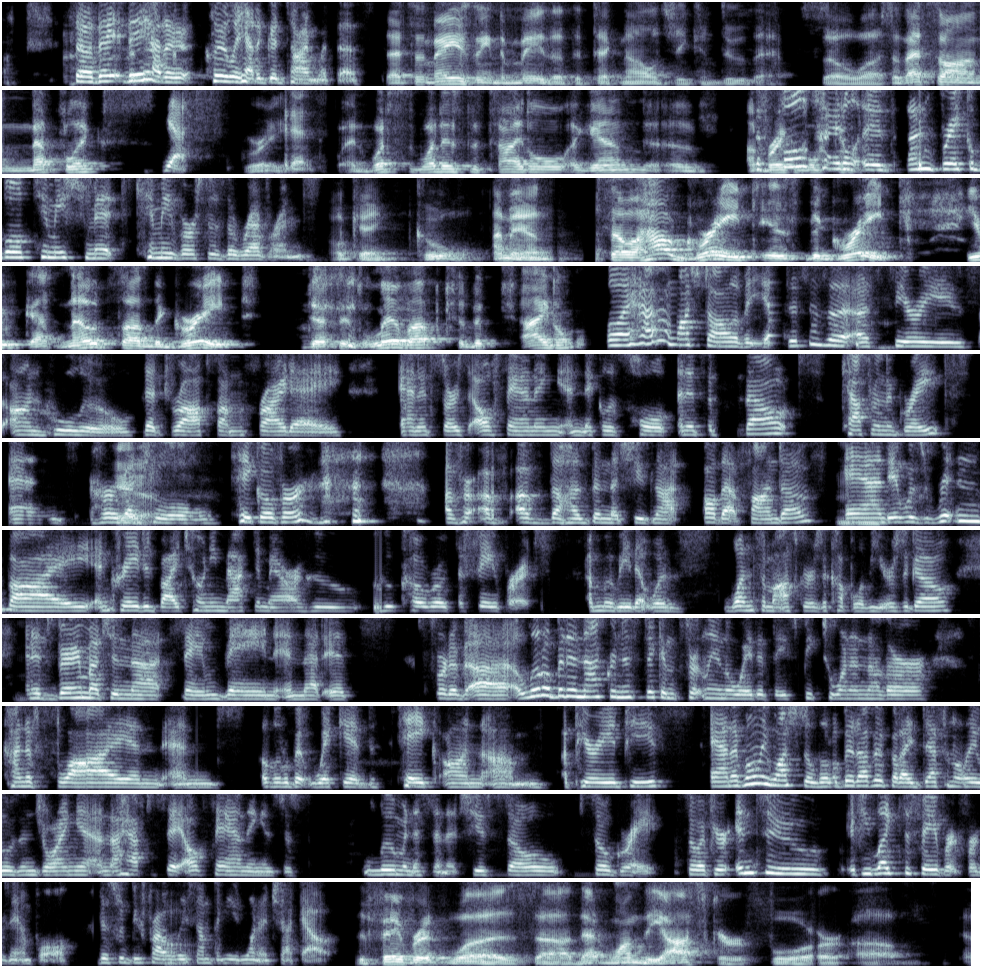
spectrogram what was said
so they they had a clearly had a good time with this. that's amazing to me that the technology can do that. So uh, so that's on Netflix. Yes, Great. it is. And what's what is the title again? Uh, The full title Kim- is Unbreakable Kimmy Schmidt, Kimmy versus the Reverend. Okay, cool. I'm in. So, how great is the great? You've got notes on the great. Does it live up to the title? Well, I haven't watched all of it yet. This is a, a series on Hulu that drops on Friday. and it stars Elle Fanning and Nicholas Hoult, and it's about Catherine the Great and her eventual yes. takeover of her of, of the husband that she's not all that fond of. Mm-hmm. And it was written by and created by Tony McNamara, who who co-wrote The Favorite, a movie that was won some Oscars a couple of years ago, and it's very much in that same vein in that it's sort of uh, a little bit anachronistic and certainly in the way that they speak to one another kind of sly and and a little bit wicked take on um, a period piece. And I've only watched a little bit of it, but I definitely was enjoying it. And I have to say, Elle Fanning is just luminous in it. She is so so great. So if you're into, if you like The Favorite, for example, this would be probably oh. something you'd want to check out. The Favorite was uh, that won the Oscar for. Um,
